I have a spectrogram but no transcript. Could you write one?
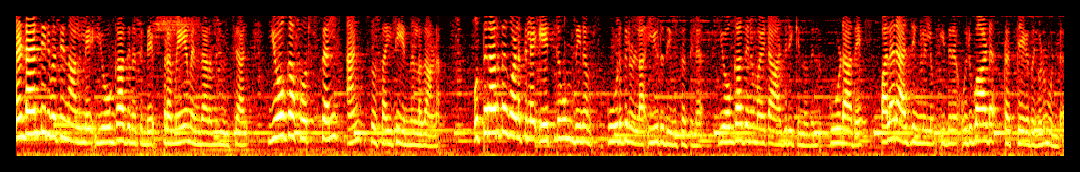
രണ്ടായിരത്തി ഇരുപത്തിനാലിലെ യോഗാ ദിനത്തിന്റെ പ്രമേയം എന്താണെന്ന് ചോദിച്ചാൽ yoga for self and society എന്നുള്ളതാണ്. ഉത്തരാർദ്ധഗോളത്തിലെ ഏറ്റവും ദിനം കൂടുതലുള്ള ഈ ഒരു ദിവസത്തിൽ യോഗാ ദിനമായിട്ട് ആചരിക്കുന്നതിന് കൂടാതെ പല രാജ്യങ്ങളിലും ഇതിന് ഒരുപാട് പ്രത്യേകതകളുമുണ്ട്.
